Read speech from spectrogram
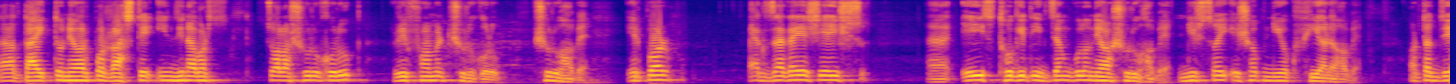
তারা দায়িত্ব নেওয়ার পর রাষ্ট্রের ইঞ্জিন আবার চলা শুরু করুক রিফর্মেট শুরু করুক। শুরু হবে। এরপর এক জায়গায় এসে এই এই স্থগিত এক্সামগুলো নেওয়া শুরু হবে। নিশ্চয়ই এসব নিয়োগ ফিয়ারে হবে। অর্থাৎ যে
